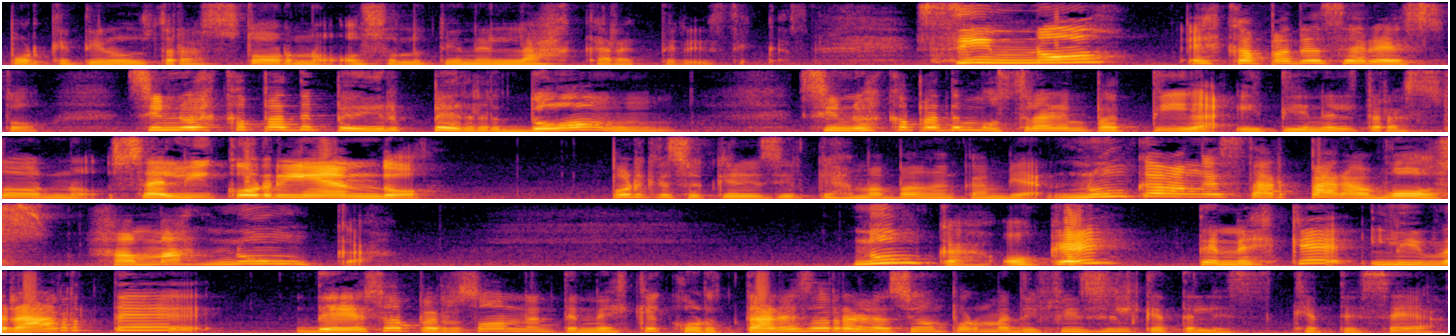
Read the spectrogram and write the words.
porque tiene un trastorno o solo tiene las características. Si no es capaz de hacer esto, si no es capaz de pedir perdón, si no es capaz de mostrar empatía y tiene el trastorno, salí corriendo porque eso quiere decir que jamás van a cambiar. Nunca van a estar para vos, jamás, nunca. Nunca, ¿ok? Tenés que librarte de esa persona, tenés que cortar esa relación por más difícil que te, que te sea.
